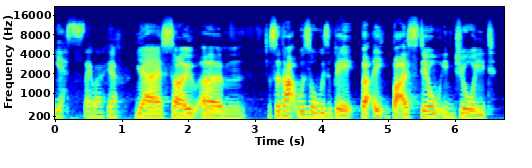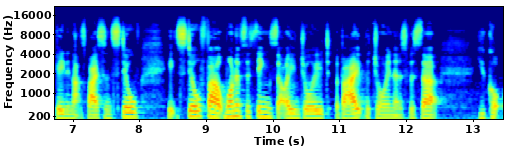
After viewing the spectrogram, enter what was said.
Yes, they were, yeah. yeah, so um, so that was always a bit, but it, but I still enjoyed being in that space, and still, it still felt one of the things that I enjoyed about the joiners was that you got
